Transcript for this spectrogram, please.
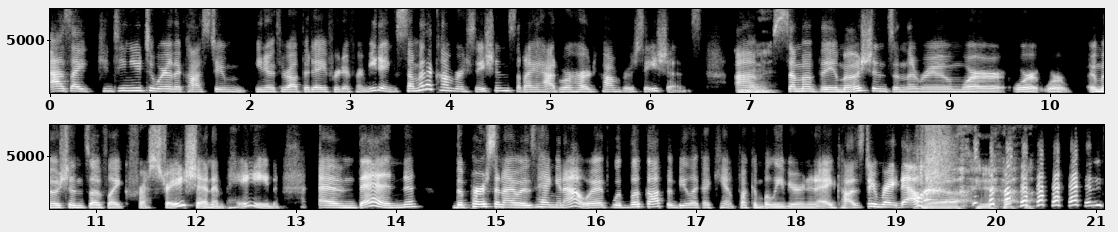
as I continued to wear the costume, you know, throughout the day for different meetings, some of the conversations that I had were hard conversations. Um. Some of the emotions in the room were were were emotions of like frustration and pain. And then the person I was hanging out with would look up and be like, I can't fucking believe you're in an egg costume right now. Yeah. yeah. and,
